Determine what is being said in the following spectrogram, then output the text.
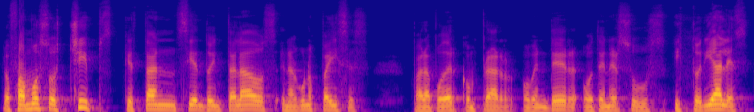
Los famosos chips que están siendo instalados en algunos países para poder comprar o vender o tener sus historiales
